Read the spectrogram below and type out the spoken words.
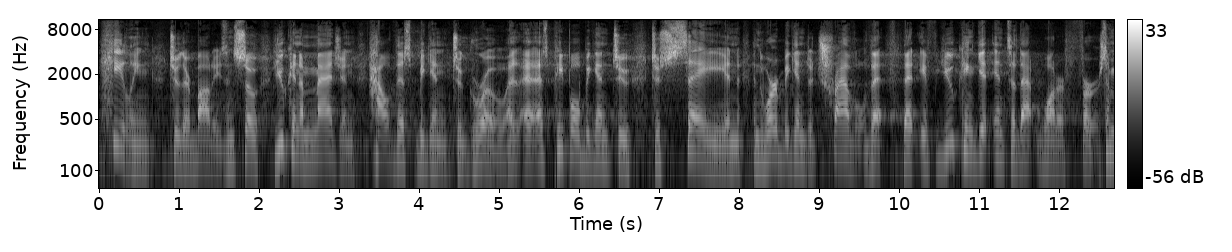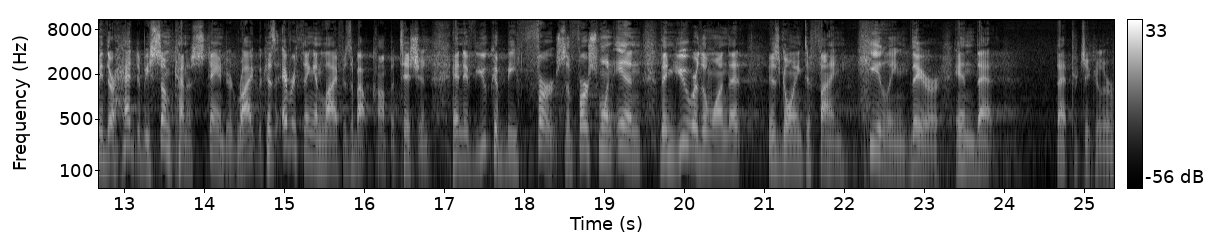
healing to their bodies. And so you can imagine how this began to grow as, as people begin to, to say and, and the word began to travel that, that if you can get into that water first, I mean, there had to be some kind of standard, right? Because everything in life is about competition. And if you could be first, the first one in, then you are the one that is going to find healing there in that, that particular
